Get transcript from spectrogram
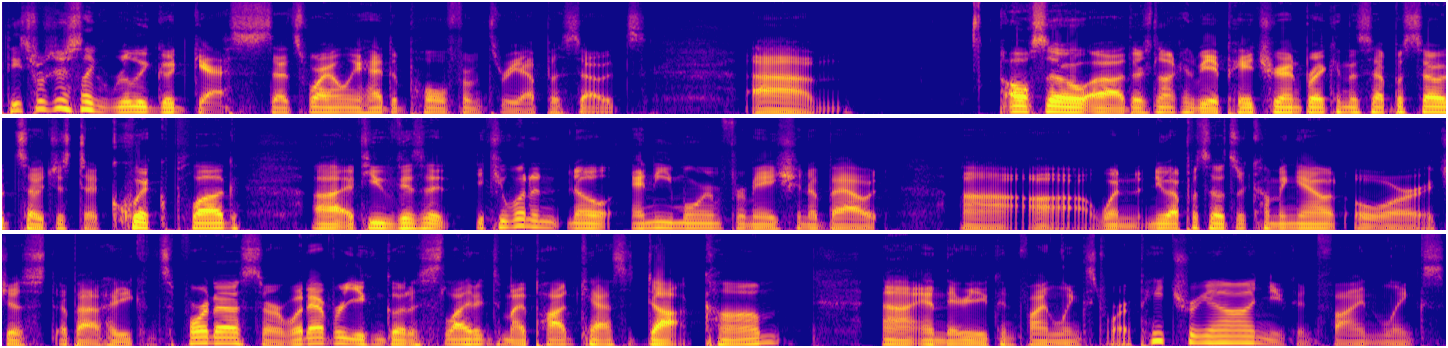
these were just like really good guests. That's why I only had to pull from three episodes. Um, also, uh, there's not going to be a Patreon break in this episode, so just a quick plug. Uh, if you visit, if you want to know any more information about uh, uh, when new episodes are coming out, or just about how you can support us, or whatever, you can go to slideintomypodcast.com, uh, and there you can find links to our Patreon. You can find links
